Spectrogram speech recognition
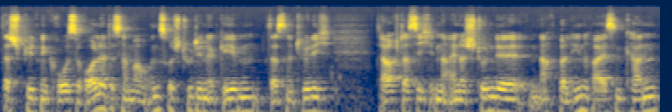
Das spielt eine große Rolle, das haben auch unsere Studien ergeben, dass natürlich dadurch, dass ich in einer Stunde nach Berlin reisen kann,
